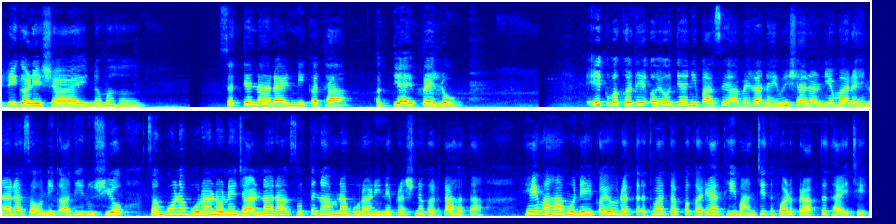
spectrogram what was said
શ્રી ગણેશાય નમઃ. સત્યનારાયણની કથા, અધ્યાય પહેલો. એક વખતે અયોધ્યાની પાસે આવેલા નૈમિષારણ્યમાં રહેનારા સૌનિક આદિ ઋષિઓ સંપૂર્ણ પુરાણોને જાણનારા સુત નામના પુરાણીને પ્રશ્ન કરતા હતા. હે મહામુને, કયો વ્રત અથવા તપ કર્યાથી વાંચિત ફળ પ્રાપ્ત થાય છે?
